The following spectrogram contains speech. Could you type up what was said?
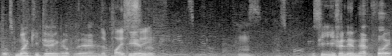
What's Mikey doing up there? The place was he, to in the- Radiant's middle barracks has fallen. was he even in that fight?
